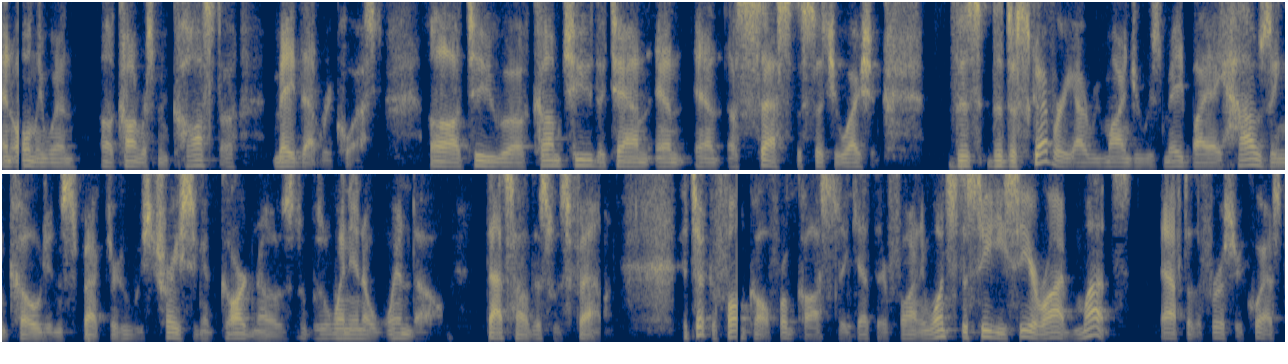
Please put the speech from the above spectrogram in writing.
and only when uh, Congressman Costa made that request uh, to uh, come to the town and, and assess the situation. This, the discovery, I remind you, was made by a housing code inspector who was tracing a garden hose that was, went in a window. That's how this was found. It took a phone call from Costa to get there finally. Once the CDC arrived, months after the first request,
